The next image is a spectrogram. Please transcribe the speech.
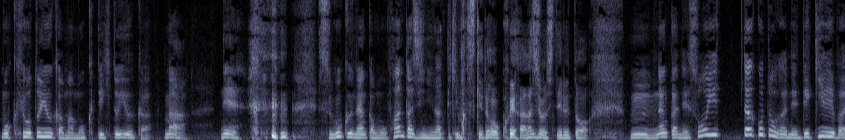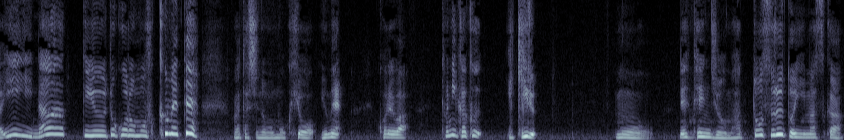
目標というか、まあ目的というか、まあ、ね すごくなんかもうファンタジーになってきますけど、こういう話をしてると。うん、なんかね、そういったことがね、できればいいなっていうところも含めて、私の目標、夢、これは、とにかく生きる。もう、ね、天寿を全うすると言いますか、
